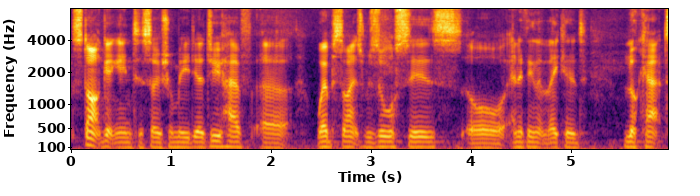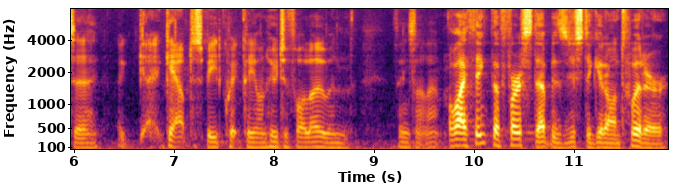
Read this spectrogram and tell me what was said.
start getting into social media, do you have uh, websites, resources, or anything that they could look at to uh, get up to speed quickly on who to follow and things like that? Well, I think the first step is just to get on Twitter,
